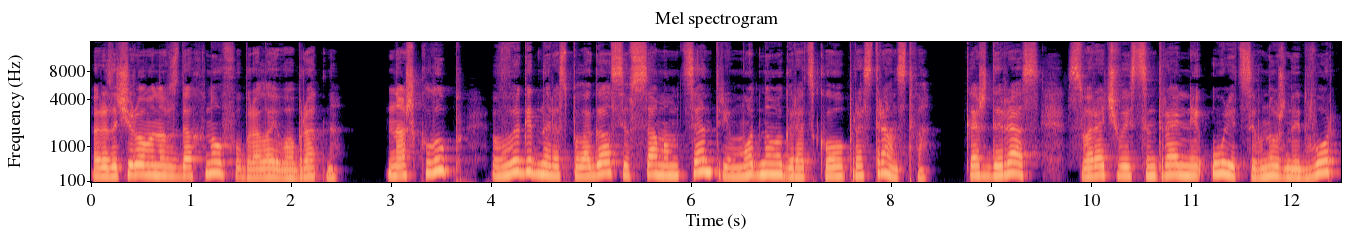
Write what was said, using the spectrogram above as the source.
Разочарованно вздохнув, убрала его обратно. Наш клуб выгодно располагался в самом центре модного городского пространства. Каждый раз, сворачивая с центральной улицы в нужный двор,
